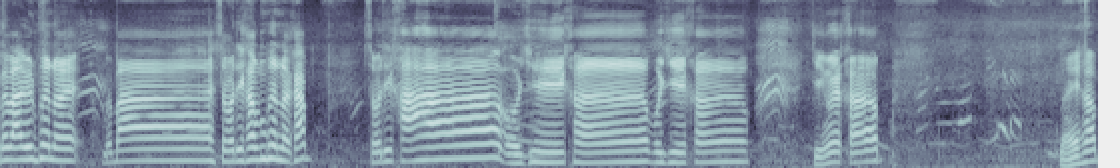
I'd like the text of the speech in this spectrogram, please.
บายบายเพื่อนๆหน่อยบายบายสวัสดีครับเพื่อนๆหน่อยครับ สวัสดีครับ โอเคครับ โอเคครับจริงไหมครับ ไหนครับ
